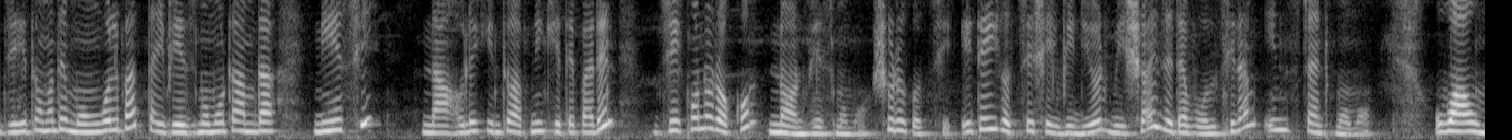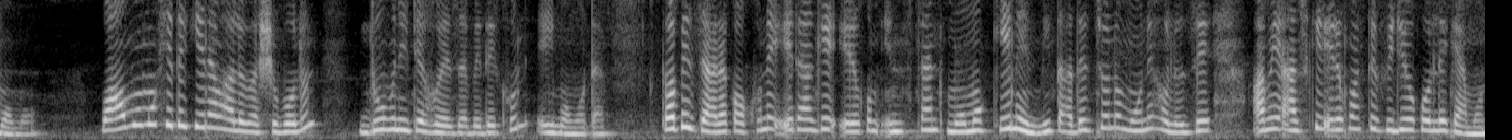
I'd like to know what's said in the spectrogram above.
যেহেতু আমাদের মঙ্গলবার, তাই ভেজ মোমোটা আমরা নিয়েছি। না হলে কিন্তু আপনি খেতে পারেন যে কোনো রকম নন ভেজ মোমো। শুরু করছি। এটাই হচ্ছে সেই ভিডিওর বিষয় যেটা বলছিলাম instant momo. Wow momo. Wow momo খেতে কে না ভালোবাসে বলুন? দু মিনিটে হয়ে যাবে দেখুন এই মোমোটা। তবে যারা কখনো এর আগে এরকম ইনস্ট্যান্ট মোমো কেনেননি, তাদের জন্য মনে হলো যে, আমি আজকে এরকম একটা ভিডিও করলে কেমন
